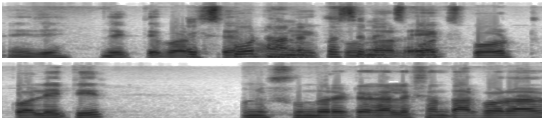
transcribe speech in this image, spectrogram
এই যে দেখতে পাচ্ছেন অনেক 100% সুন্দর এক্সপোর্ট কোয়ালিটির অনেক সুন্দর একটা কালেকশন তারপর আর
